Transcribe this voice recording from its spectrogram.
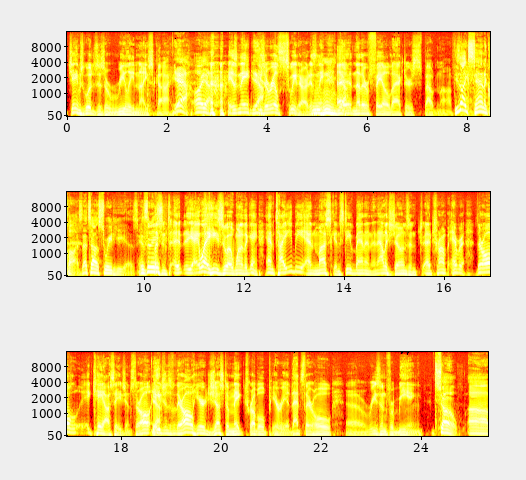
James Woods is a really nice guy. Yeah. Oh, yeah. isn't he? Yeah. Mm-hmm. He's a real sweetheart, isn't he? Uh, another failed actor spouting off. He's like Santa Claus. That's how sweet he is, isn't he? Listen, t- uh, yeah, well, he's uh, one of the gang. And Taibbi and Musk and Steve Bannon and Alex Jones and uh, Trump, every, they're all chaos agents. They're all Yeah. agents. They're all here just to make trouble, period. That's their whole uh, reason for being. So, uh,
